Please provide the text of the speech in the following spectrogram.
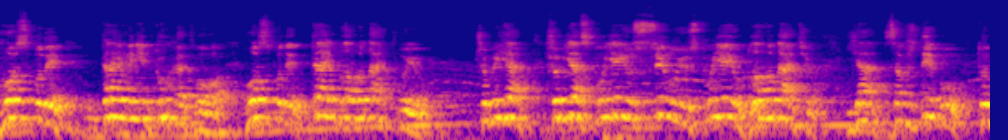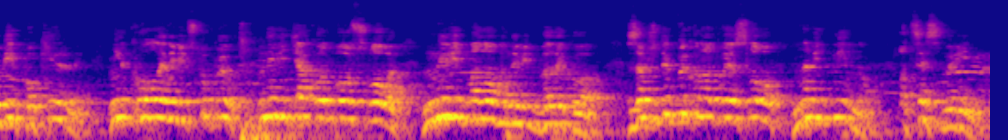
Господи, дай мені духа Твого. Господи, дай благодать Твою. Щоб я, щоб я з Твоєю силою, з Твоєю благодаттю, я завжди був Тобі покірний, ніколи не відступив не від якого Твого слова, не від малого, не від великого. Завжди виконав Твоє слово на відмінно. Оце смиріння.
